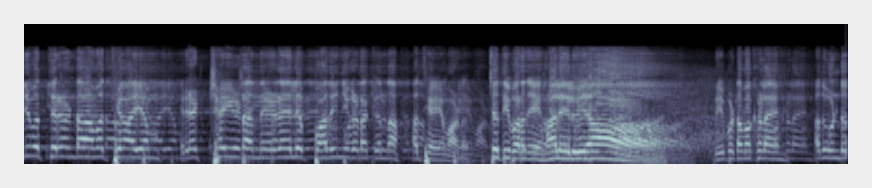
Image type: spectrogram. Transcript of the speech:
ഇരുപത്തിരണ്ടാം അധ്യായം രക്ഷയുടെ നിഴൽ പതിഞ്ഞു കിടക്കുന്ന അധ്യായമാണ്. ചെത്തി പറഞ്ഞേ ഹാലേലുയാ പ്രിയപ്പെട്ട മക്കളെ അതുകൊണ്ട്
